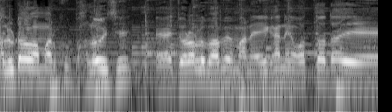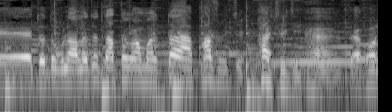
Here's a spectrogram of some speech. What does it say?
আলুটাও আমার খুব ভালো হয়েছে জোরালো ভাবে মানে এখানে অত্যন্ত যতগুলো আলু আছে তার থেকে আমার একটা ফাঁস হয়েছে। ফাঁস হয়েছে। হ্যাঁ তো এখন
